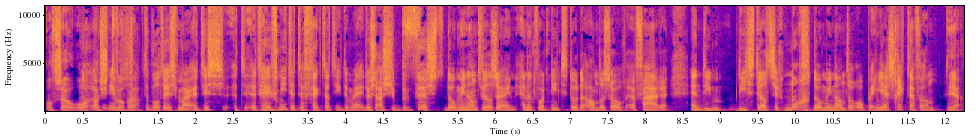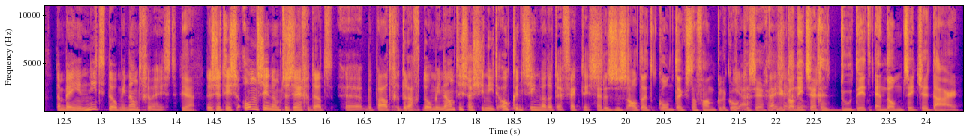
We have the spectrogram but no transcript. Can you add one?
Of zo. Nou, als weet je niet het wil is, maar het, is, het, het heeft niet het effect dat hij ermee... Dus als je bewust dominant wil zijn en het wordt niet door de ander zo ervaren... en die, die stelt zich nog dominanter op en jij schrikt daarvan... Ja, dan ben je niet dominant geweest. ja. Dus het is onzin om te zeggen dat eh, bepaald gedrag dominant is... als je niet ook kunt zien wat het effect is. ja dus het is altijd contextafhankelijk om Ja, te zeggen. Je zeggen kan niet zeggen, doe dit en dan zit je daar.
